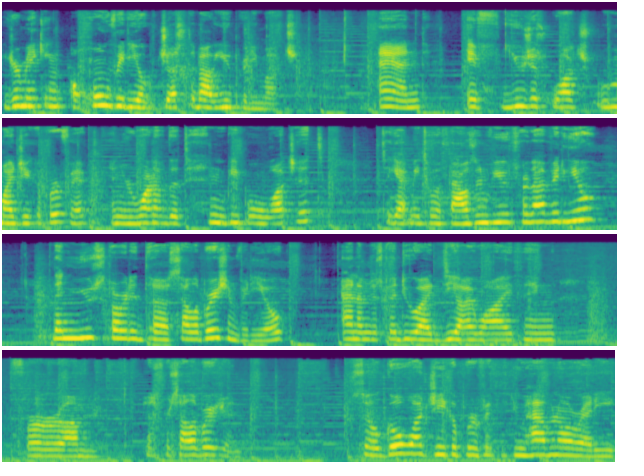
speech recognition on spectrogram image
you're making a whole video just about you, pretty much. And if you just watch my Jacob Perfect and you're one of the 10 people who watch it to get me to a thousand views for that video, then you started the celebration video and I'm just gonna do a DIY thing for um, just for celebration. So go watch Jacob Perfect if you haven't already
